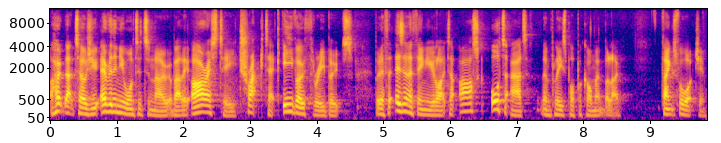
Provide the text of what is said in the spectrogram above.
I hope that tells you everything you wanted to know about the RST Tractech Evo 3 boots. But if there is anything you'd like to ask or to add, then please pop a comment below. Thanks for watching.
